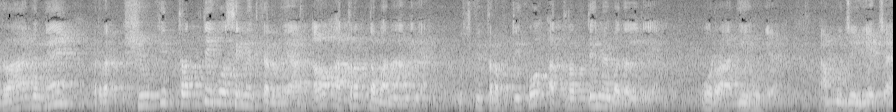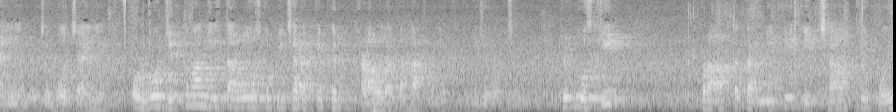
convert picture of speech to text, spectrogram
राग ने शिव की तृप्ति को सीमित कर दिया और अतृप्त बना दिया। उसकी तृप्ति को अतृप्ति में बदल दिया। वो रागी हो गया। अब मुझे ये चाहिए, मुझे वो चाहिए और वो जितना मिलता वो उसको पीछे रख के फिर खड़ा हो जाता, हाथ में लेकर मुझे वो चाहिए। क्योंकि उसकी प्राप्त करने की इच्छा की कोई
